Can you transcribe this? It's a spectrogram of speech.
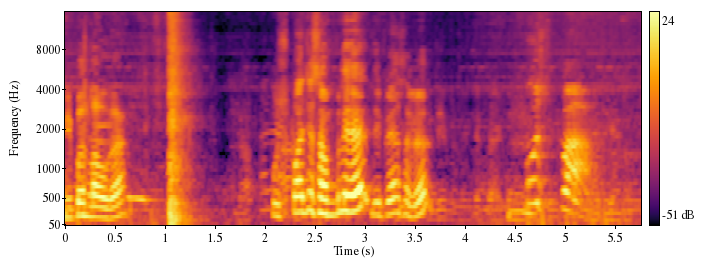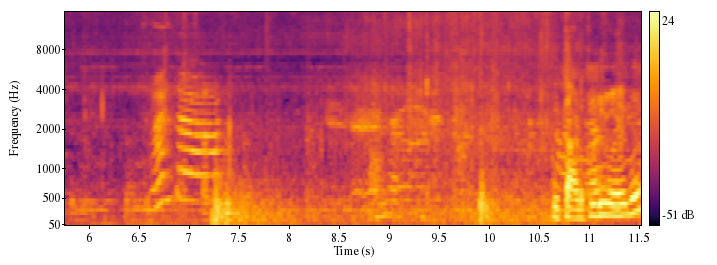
मी पण लावू का? पुष्पाचे संपले दिप्या सगळं. पुष्पा. ते ताडतुडी आहे बघ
